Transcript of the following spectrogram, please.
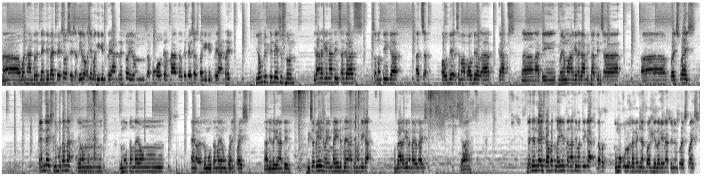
na 195 pesos sa kilo kasi magiging 300 to yung 10 order na 30 pesos magiging 300. Yung 50 pesos doon, ilalagay natin sa gas, sa mantika at sa powder sa mga powder at cups ng ating yung mga ginagamit natin sa ah, french fries. Ayan guys, lumutang na yung lumutang na yung ayun, oh, lumutang na yung french fries na nilagay natin. Ibig sabihin, may mainit na yung ating mantika. Maglalagay na tayo guys. Yan. Ganyan guys, dapat mainit ang ating mantika. Dapat kumukulo na ganyan pag nilagay natin yung french fries.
